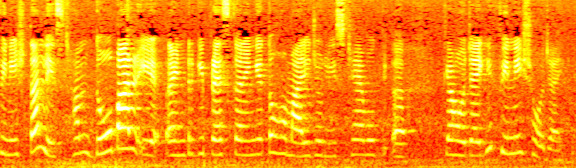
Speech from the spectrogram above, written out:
finish the list हम दो बार एंटर की प्रेस करेंगे तो हमारी जो लिस्ट है वो क्या हो जाएगी? फिनिश हो जाएगी।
